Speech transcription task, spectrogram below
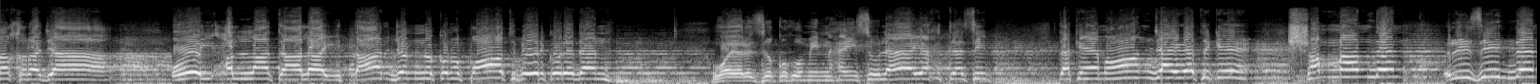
মাখরাজা ওই আল্লাহ তাআলাই তার জন্য কোনো পথ বের করে দেন ওয়ারযুকহু মিন হাইসু লা ইয়াহতাসিব তাকে এমন জায়গা থেকে সম্মান দেন, রিজিক দেন,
